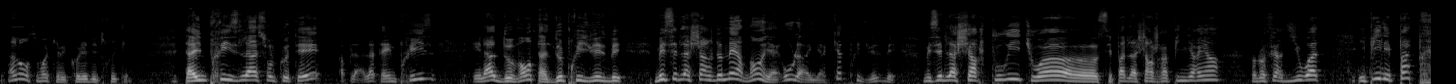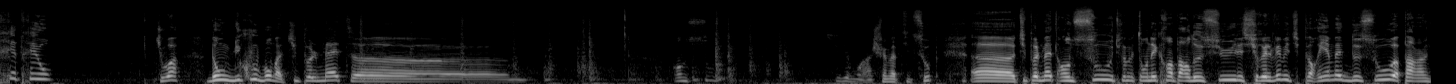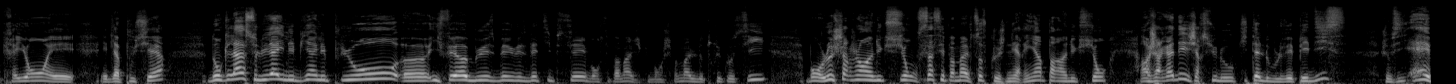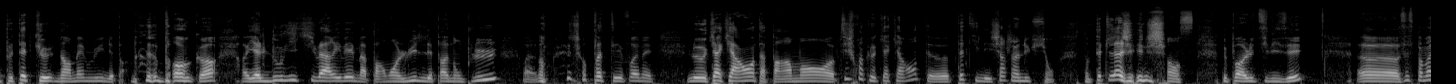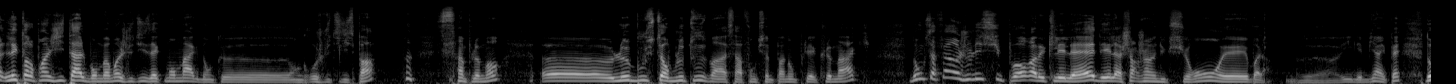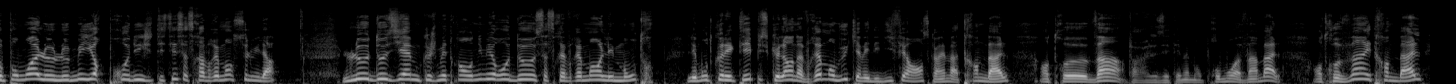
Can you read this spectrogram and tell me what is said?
ah non, c'est moi qui avais collé des trucs là. T'as une prise là sur le côté. Hop là, là t'as une prise. Et là devant, t'as deux prises USB. Mais c'est de la charge de merde. Non, il y a, là, il y a quatre prises USB. Mais c'est de la charge pourrie, tu vois. Euh, c'est pas de la charge rapide ni rien. Ça doit faire 10 watts. Et puis il est pas très très haut. Tu vois? Donc du coup, bon bah tu peux le mettre euh, en dessous excusez-moi, je fais ma petite soupe. Euh, tu peux le mettre en dessous, tu peux mettre ton écran par-dessus, il est surélevé, mais tu peux rien mettre dessous à part un crayon et, de la poussière. Donc là, celui-là, il est bien, il est plus haut. Euh, il fait hub USB, USB type C. Bon, c'est pas mal. J'ai bon, pas mal de trucs aussi. Bon, le chargeur induction, ça c'est pas mal, sauf que je n'ai rien par induction. Alors j'ai regardé, j'ai reçu le Kitel WP10 je me suis dit, hey, peut-être que. Non, même lui, il l'est pas. pas encore. Il y a le Doogie qui va arriver, mais apparemment, lui, il l'est pas non plus. Voilà, donc, j'ai pas de téléphone. Le K40, apparemment. Euh, petit, je crois que le K40, euh, peut-être il est charge d'induction. Donc, peut-être là, j'ai une chance de pouvoir l'utiliser. Euh, ça, c'est pas mal. Lecteur d'empreinte digital, bon, bah, moi, je l'utilise avec mon Mac, donc en gros, je l'utilise pas. simplement. le booster Bluetooth, bah, ça fonctionne pas non plus avec le Mac. Donc ça fait un joli support avec les LED et la charge à induction. Et voilà, il est bien épais. Donc pour moi, le, meilleur produit que j'ai testé, ça sera vraiment celui-là. Le deuxième que je mettrai en numéro 2, ça serait vraiment les montres. Les montres connectées, puisque là on a vraiment vu qu'il y avait des différences quand même à 30 balles. Entre 20, enfin elles étaient même en promo à 20 balles. Entre 20 et 30 balles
